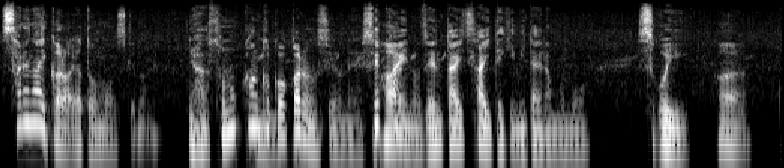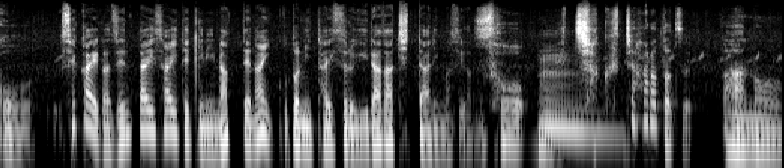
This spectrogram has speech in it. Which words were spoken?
されないからやと思うんですけどねいやその感覚わかるんですよね、世界の全体最適みたいなものすごいはこう世界が全体最適になってないことに対する苛立ちってありますよね。いそう。めめちゃくちゃ腹立つ、あの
